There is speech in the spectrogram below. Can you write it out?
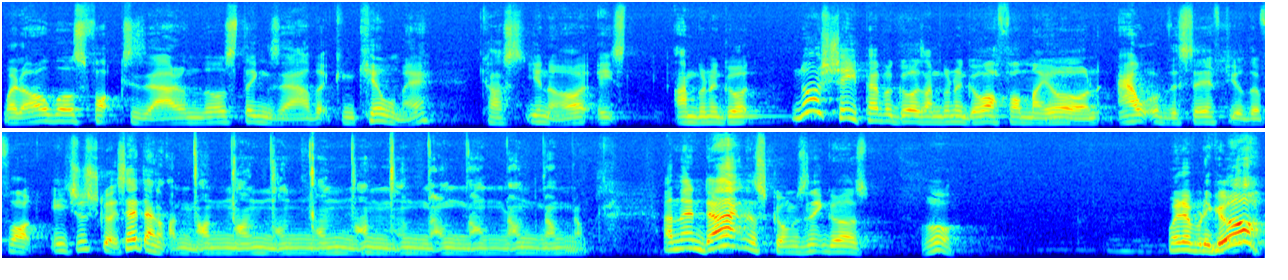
where all those foxes are and those things are that can kill me because, you know, it's, I'm going to go. No sheep ever goes, I'm going to go off on my own out of the safety of the flock. It's just got its head down. And then darkness comes and it goes, oh, where did everybody go?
